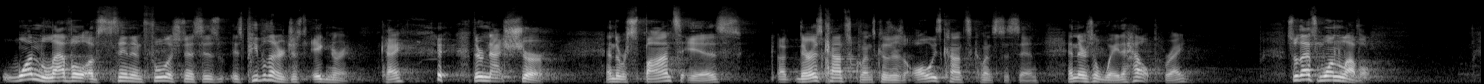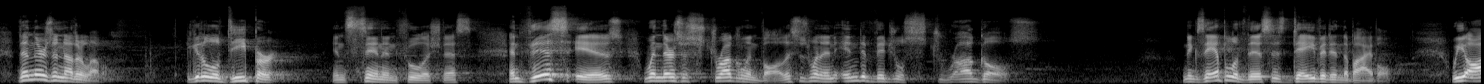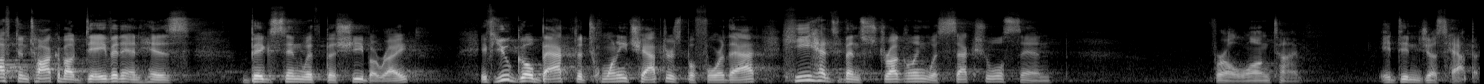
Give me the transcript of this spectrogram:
one level of sin and foolishness is, is people that are just ignorant, okay? They're not sure. And the response is uh, there is consequence because there's always consequence to sin, and there's a way to help, right? So that's one level. Then there's another level. You get a little deeper in sin and foolishness. And this is when there's a struggle involved. This is when an individual struggles. An example of this is David in the Bible. We often talk about David and his big sin with Bathsheba, right? If you go back the 20 chapters before that, he has been struggling with sexual sin for a long time. It didn't just happen.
